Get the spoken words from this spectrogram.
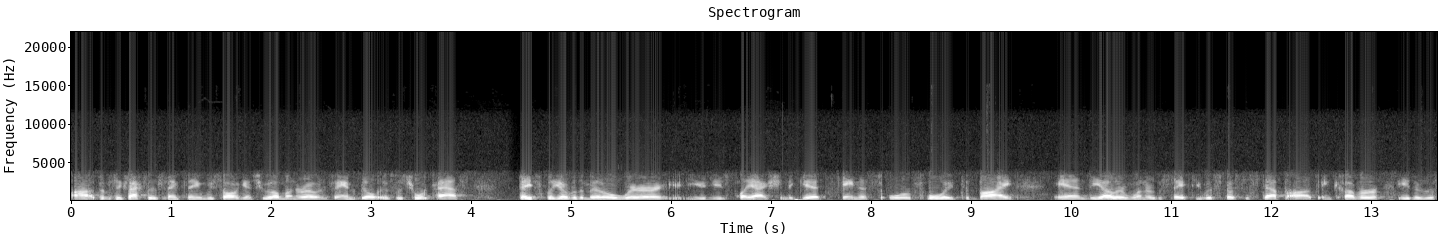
Uh, it was exactly the same thing we saw against UL Monroe and Vanderbilt. It was a short pass basically over the middle where you'd use play action to get Ganus or Floyd to bite, and the other one or the safety was supposed to step up and cover either the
